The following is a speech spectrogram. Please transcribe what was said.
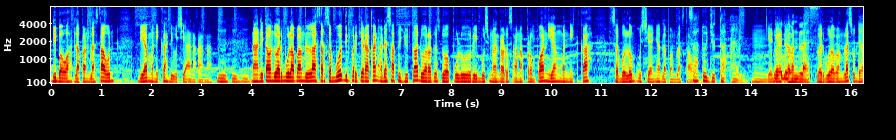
di bawah 18 tahun, dia menikah di usia anak-anak. Hmm, hmm, hmm. Nah, di tahun 2018 tersebut diperkirakan ada 1.220.900 anak perempuan yang menikah sebelum usianya 18 tahun. Satu jutaan. Hmm, jadi ada 2018. 2018 udah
